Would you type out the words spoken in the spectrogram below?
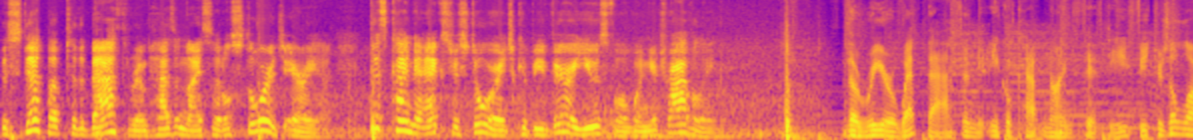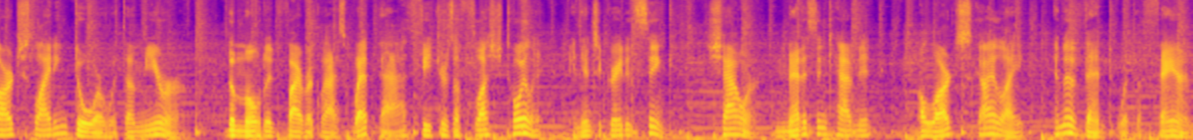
The step up to the bathroom has a nice little storage area. This kind of extra storage could be very useful when you're traveling. The rear wet bath in the Eagle Cap 950 features a large sliding door with a mirror. The molded fiberglass wet bath features a flush toilet, an integrated sink, shower, medicine cabinet, a large skylight, and a vent with a fan.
